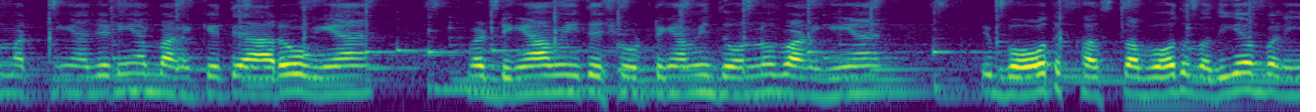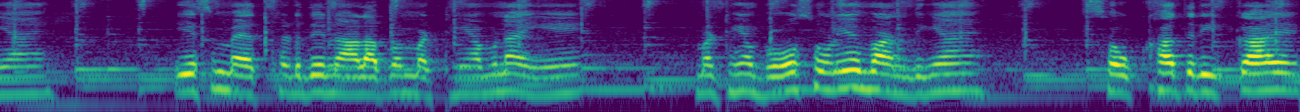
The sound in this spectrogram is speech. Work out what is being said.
ਮੱਠੀਆਂ ਜਿਹੜੀਆਂ ਬਣ ਕੇ ਤਿਆਰ ਹੋ ਗਈਆਂ, ਵੱਡੀਆਂ ਵੀ ਤੇ ਛੋਟੀਆਂ ਵੀ ਦੋਨੋਂ ਬਣ ਗਈਆਂ। ਇਹ ਬਹੁਤ ਖਸਤਾ, ਬਹੁਤ ਵਧੀਆ ਬਣੀਆਂ ਹੈ ਇਸ ਮੈਥਡ ਦੇ ਨਾਲ ਆਪਾਂ ਮੱਠੀਆਂ ਬਣਾਈਏ ਮੱਠੀਆਂ ਬਹੁਤ ਸੋਹਣੀਆਂ ਬਣਦੀਆਂ ਹੈ ਸੌਖਾ ਤਰੀਕਾ ਹੈ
